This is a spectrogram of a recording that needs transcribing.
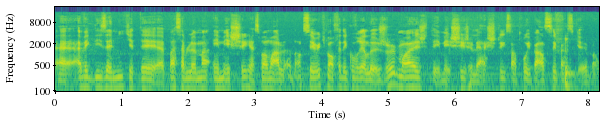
Euh, avec des amis qui étaient euh, passablement éméchés à ce moment-là. Donc, c'est eux qui m'ont fait découvrir le jeu. Moi, j'étais éméché, je l'ai acheté sans trop y penser parce que, bon,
